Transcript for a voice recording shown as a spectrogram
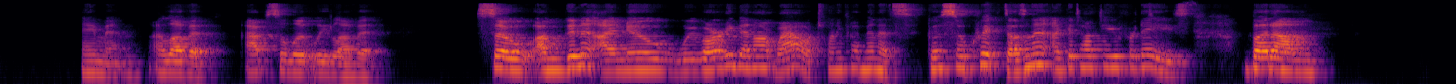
Amen. I love it. Absolutely love it. So I'm gonna, I know we've already been on, wow, 25 minutes. Goes so quick, doesn't it? I could talk to you for days. But um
